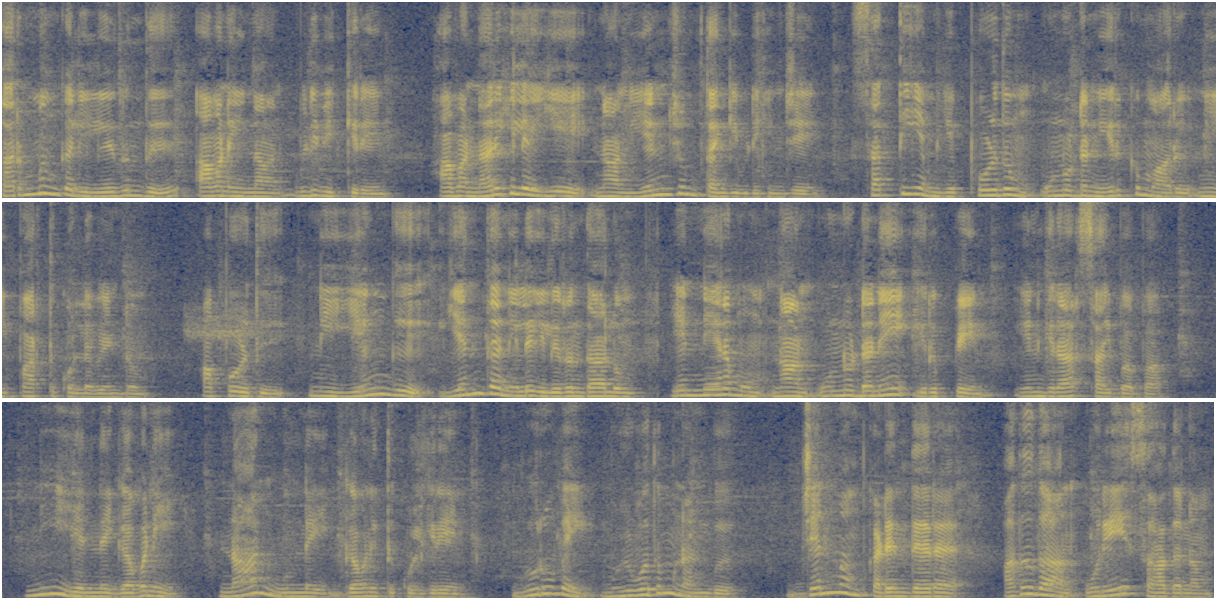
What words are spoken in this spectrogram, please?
கர்மங்களிலிருந்து அவனை நான் விடுவிக்கிறேன். அவன் அருகிலேயே நான் என்றும் தங்கிவிடுகின்றேன். சத்தியம் எப்பொழுதும் உன்னுடன் இருக்குமாறு நீ பார்த்து கொள்ள வேண்டும். அப்பொழுது நீ எங்கு எந்த நிலையில் இருந்தாலும் என் நேரமும் நான் உன்னுடனே இருப்பேன் என்கிறார் சாய்பாபா. நீ என்னை கவனி நான் உன்னை கவனித்துக் கொள்கிறேன். குருவை முழுவதும் நண்பு. ஜென்மம் கடைந்தேற அதுதான் ஒரே சாதனம்.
